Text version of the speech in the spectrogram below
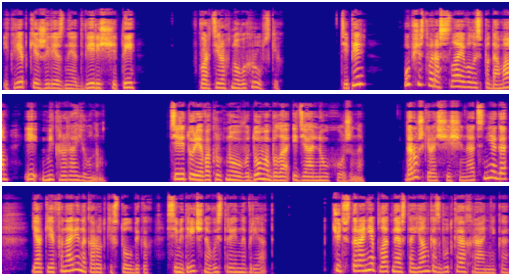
и крепкие железные двери-щиты в квартирах новых русских. Теперь общество расслаивалось по домам и микрорайонам. Территория вокруг нового дома была идеально ухожена. Дорожки расчищены от снега, яркие фонари на коротких столбиках симметрично выстроены в ряд. Чуть в стороне платная стоянка с будкой охранника.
